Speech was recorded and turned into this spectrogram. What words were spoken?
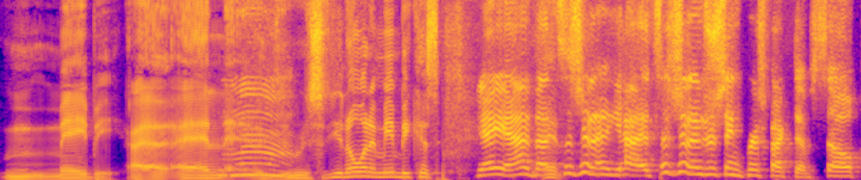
maybe. And mm. you know what I mean? Because yeah, yeah, that's and, such an yeah, it's such an interesting perspective. So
